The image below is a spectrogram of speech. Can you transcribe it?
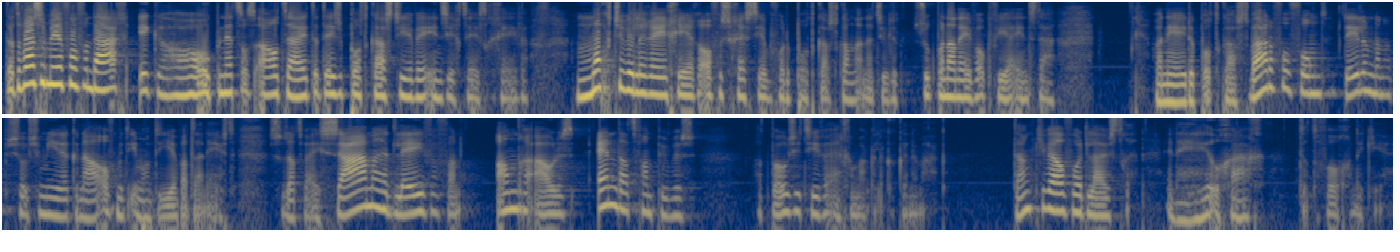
dat was er meer voor vandaag. Ik hoop, net zoals altijd, dat deze podcast je weer inzicht heeft gegeven. Mocht je willen reageren of een suggestie hebben voor de podcast, kan dat natuurlijk. Zoek me dan even op via Insta. Wanneer je de podcast waardevol vond, deel hem dan op je social media kanaal of met iemand die je wat aan heeft. Zodat wij samen het leven van andere ouders en dat van pubers wat positiever en gemakkelijker kunnen maken. Dankjewel voor het luisteren en heel graag tot de volgende keer.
